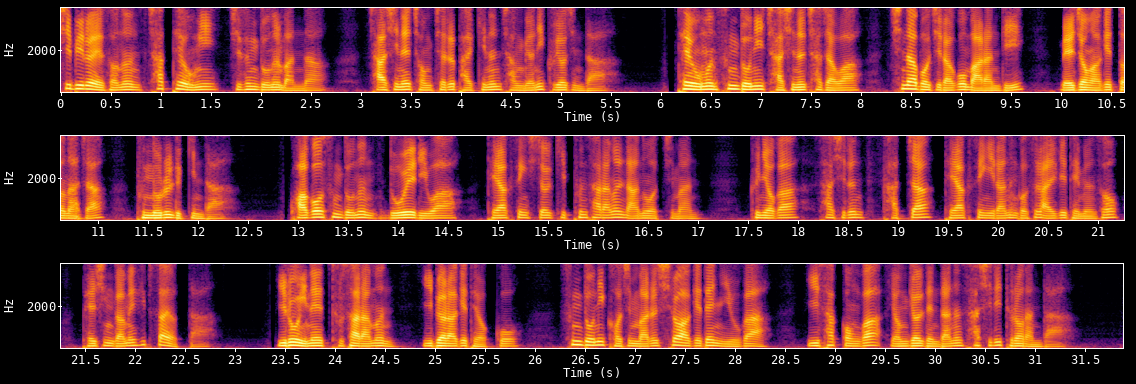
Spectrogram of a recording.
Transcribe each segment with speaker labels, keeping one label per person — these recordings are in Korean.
Speaker 1: 11회에서는 차태웅이 지승돈을 만나 자신의 정체를 밝히는 장면이 그려진다. 태웅은 승돈이 자신을 찾아와 친아버지라고 말한 뒤 매정하게 떠나자 분노를 느낀다. 과거 승돈은 노엘이와 대학생 시절 깊은 사랑을 나누었지만 그녀가 사실은 가짜 대학생이라는 것을 알게 되면서 배신감에 휩싸였다. 이로 인해 두 사람은 이별하게 되었고 승돈이 거짓말을 싫어하게 된 이유가 이 사건과 연결된다는 사실이 드러난다.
